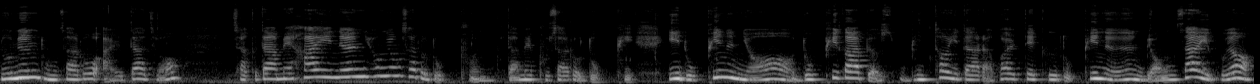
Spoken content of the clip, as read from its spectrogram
노는 동사로 알다죠. 자, 그 다음에 하이는 형용사로 높은, 그 다음에 부사로 높이. 이 높이는요, 높이가 몇 미터이다라고 할 때 그 높이는 명사이고요.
